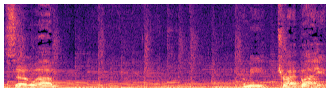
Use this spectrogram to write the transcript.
So um, let me try a bite.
